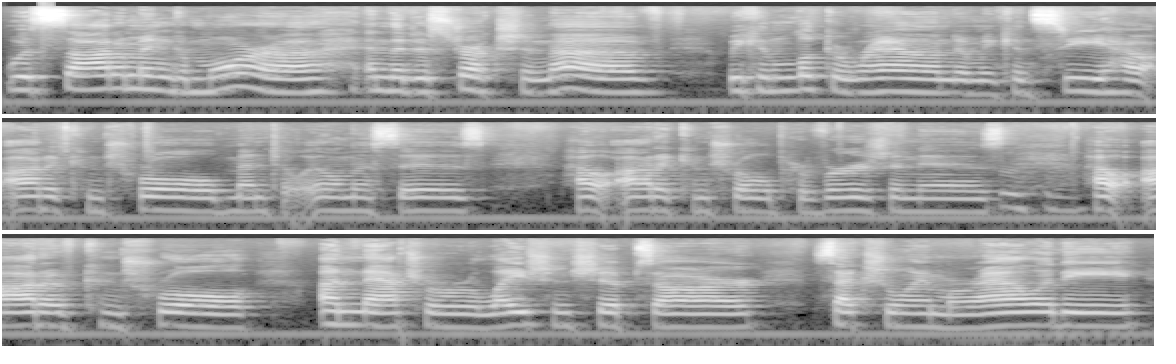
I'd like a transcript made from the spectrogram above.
with Sodom and Gomorrah and the destruction of, we can look around and we can see how out of control mental illness is, how out of control perversion is, mm-hmm. how out of control unnatural relationships are, sexual immorality.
